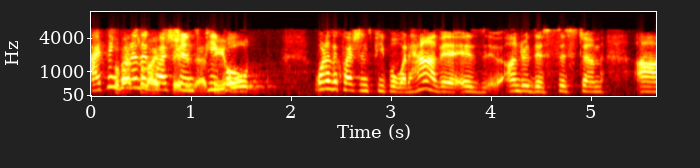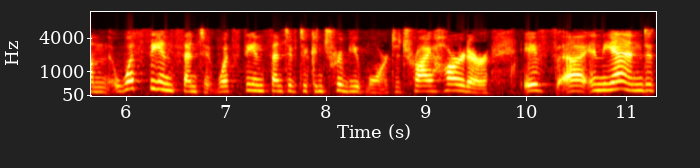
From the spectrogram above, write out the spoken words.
I think So one of the what I say to questions that. The people old- one of the questions people would have is under this system, um, what's the incentive? What's the incentive to contribute more, to try harder, if uh, in the end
